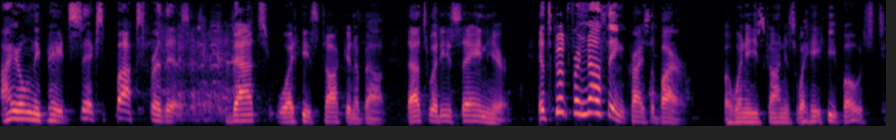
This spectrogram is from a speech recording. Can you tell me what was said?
I only paid six bucks for this. That's what he's talking about. That's what he's saying here. It's good for nothing, cries the buyer. But when he's gone his way, he boasts.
